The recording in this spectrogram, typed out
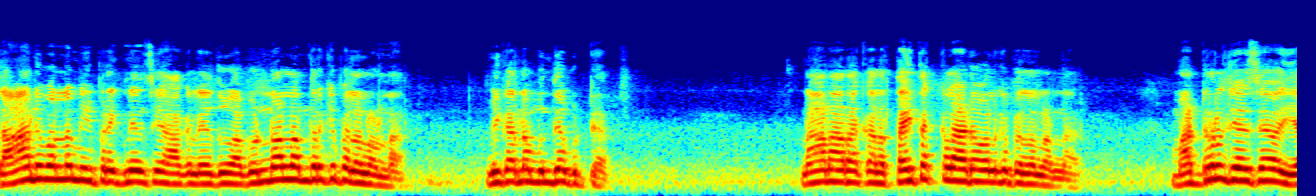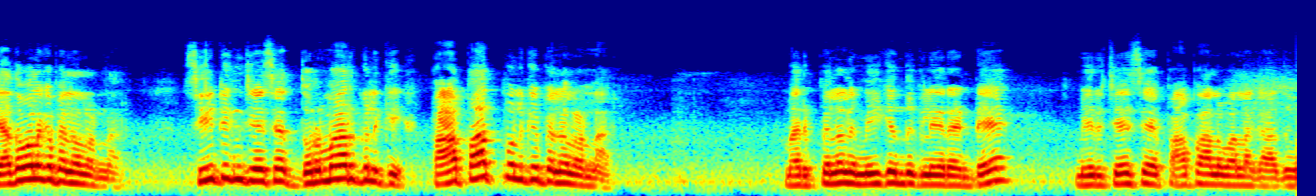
దానివల్ల మీ ప్రెగ్నెన్సీ ఆగలేదు. అవి ఉన్న వాళ్ళందరికీ పిల్లలు ఉన్నారు మీకన్నా ముందే పుట్టారు. నానా రకాల తైతక్కలాడే వాళ్ళకి పిల్లలు ఉన్నారు మడ్రలు చేసే ఎదవలకి పిల్లలు ఉన్నారు సీటింగ్ చేసే దుర్మార్గులకి పాపాత్ములకి పిల్లలు ఉన్నారు మరి పిల్లలు మీకెందుకు లేరంటే మీరు చేసే పాపాల వల్ల కాదు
